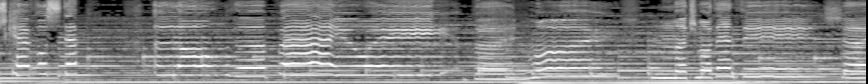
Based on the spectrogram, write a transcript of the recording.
each careful step along the byway. But more, much more than this, I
